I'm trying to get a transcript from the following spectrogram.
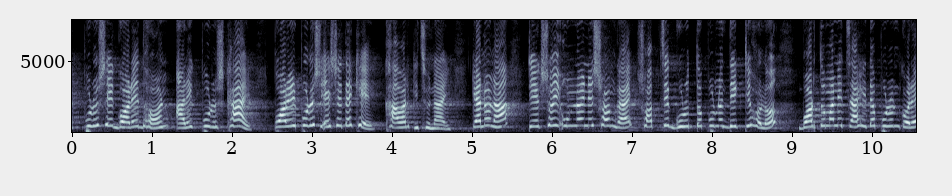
এক পুরুষে গড়ে ধন আরেক পুরুষ খায়। পরের পুরুষ এসে দেখে খাওয়ার কিছু নাই। কেননা টেকসই উন্নয়নের সংজ্ঞায় সবচেয়ে গুরুত্বপূর্ণ দিকটি হলো বর্তমানে চাহিদা পূরণ করে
